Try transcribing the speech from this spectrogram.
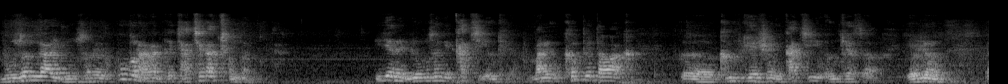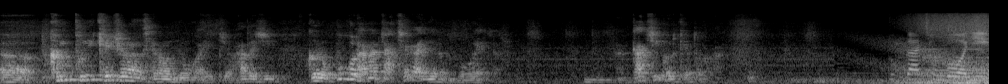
무선과 유선을 구분하는 그 자체가 첨가입니다. 이제는 유무선이 같이 엉켜요. 만약 컴퓨터와 그 커뮤니케이션이 같이 엉켜서 요즘은 어, compunication이라는 새로운 용어가 있죠. 하듯이 그걸 구분하는 자체가 이제는 모호해졌습니다. 같이 그렇게 돌아가. 국가정보원이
